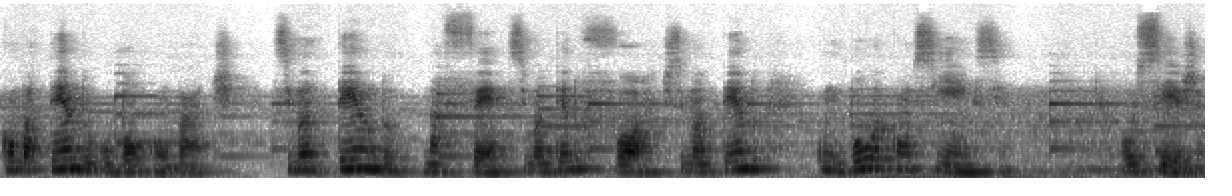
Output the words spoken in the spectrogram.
combatendo o bom combate, se mantendo na fé, se mantendo forte, se mantendo com boa consciência. Ou seja,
